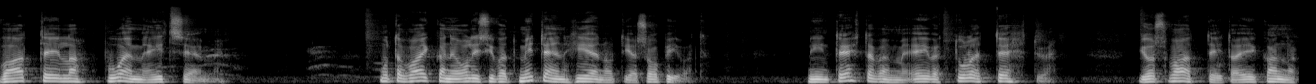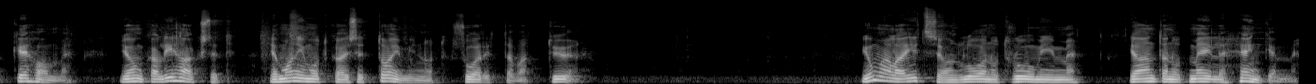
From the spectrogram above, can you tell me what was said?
Vaatteilla puemme itseämme, mutta vaikka ne olisivat miten hienot ja sopivat, niin tehtävämme eivät tule tehtyä – jos vaatteita ei kanna kehomme, jonka lihakset ja monimutkaiset toiminnot suorittavat työn. Jumala itse on luonut ruumiimme ja antanut meille henkemme.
